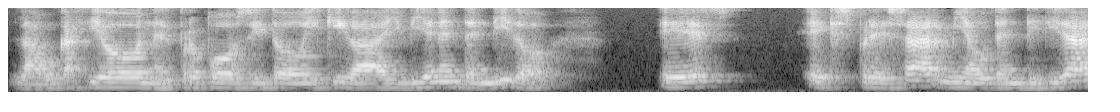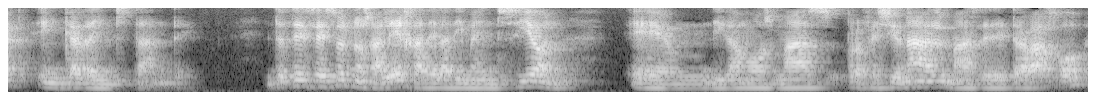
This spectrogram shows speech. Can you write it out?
la vocación, el propósito, Ikigai, bien entendido, es expresar mi autenticidad en cada instante. Entonces eso nos aleja de la dimensión, em, digamos, más profesional, más de trabajo,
